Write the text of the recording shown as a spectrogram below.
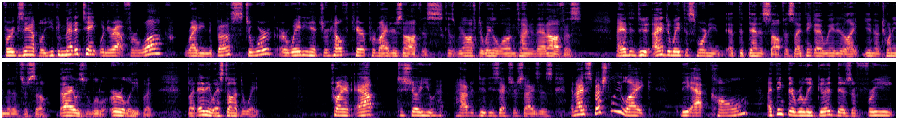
For example, you can meditate when you're out for a walk, riding the bus to work, or waiting at your healthcare provider's office, because we all have to wait a long time in that office. I had to do. I had to wait this morning at the dentist's office. I think I waited like you know twenty minutes or so. I was a little early, but but anyway, I still had to wait. Try an app to show you how to do these exercises, and I especially like the app Calm. I think they're really good. There's a free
